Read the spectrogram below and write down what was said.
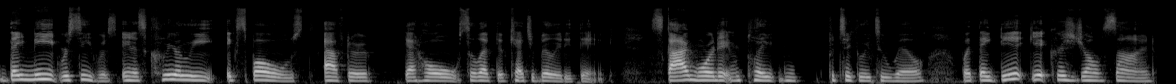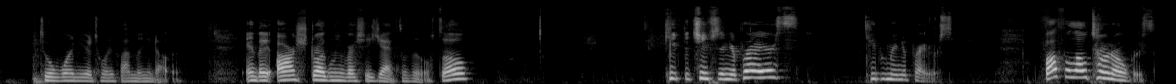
They need receivers, and it's clearly exposed after that whole selective catchability thing. Skyy Moore didn't play particularly too well, but they did get Chris Jones signed to a one year, $25 million. And they are struggling versus Jacksonville. So keep the Chiefs in your prayers. Keep them in your prayers. Buffalo turnovers.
